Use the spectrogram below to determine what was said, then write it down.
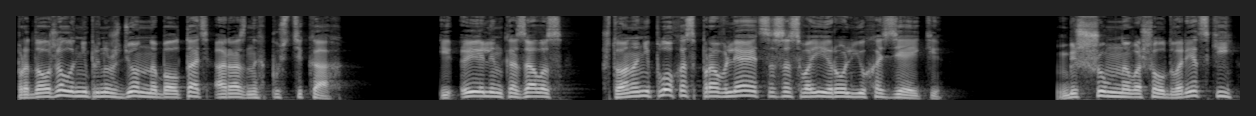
продолжала непринужденно болтать о разных пустяках. И Эйлин казалось, что она неплохо справляется со своей ролью хозяйки. Бесшумно вошел дворецкий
